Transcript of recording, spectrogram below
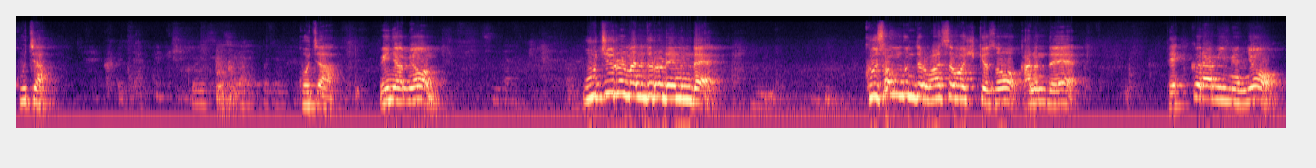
고작 거의 3시간이 고작. 고작. 왜냐면 우주를 만들어내는데 그 성분들을 활성화시켜서 가는데 100g이면요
